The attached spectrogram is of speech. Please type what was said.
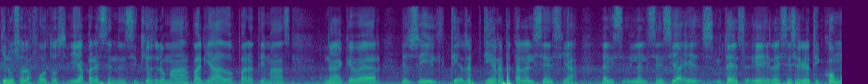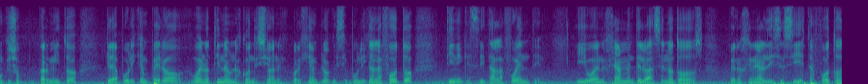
quién usó las fotos y aparecen en sitios de lo más variados para temas nada que ver. Eso sí, tiene, que respetar la licencia. La, licencia es eh, la licencia Creative Commons que yo permito que la publiquen, pero bueno, tiene unas condiciones. Por ejemplo, que si publican la foto, tiene que citar la fuente. Y bueno, generalmente lo hacen, no todos, pero en general dice, sí, esta foto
